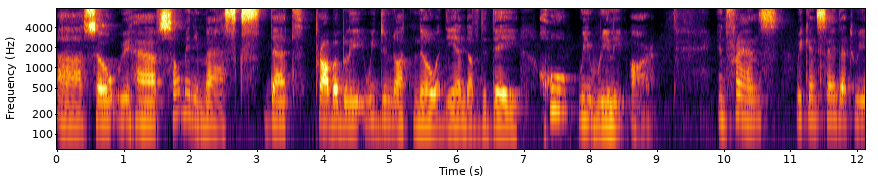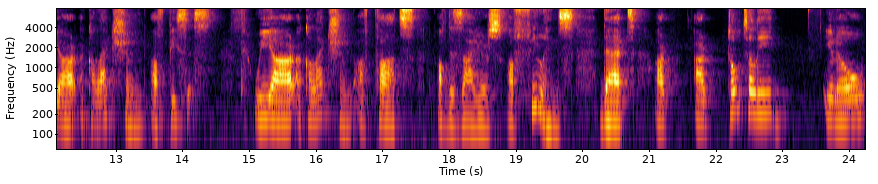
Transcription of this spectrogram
Uh, so we have so many masks that probably we do not know at the end of the day who we really are. And friends, we can say that we are a collection of pieces. We are a collection of thoughts, of desires, of feelings that are, are totally, you know,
